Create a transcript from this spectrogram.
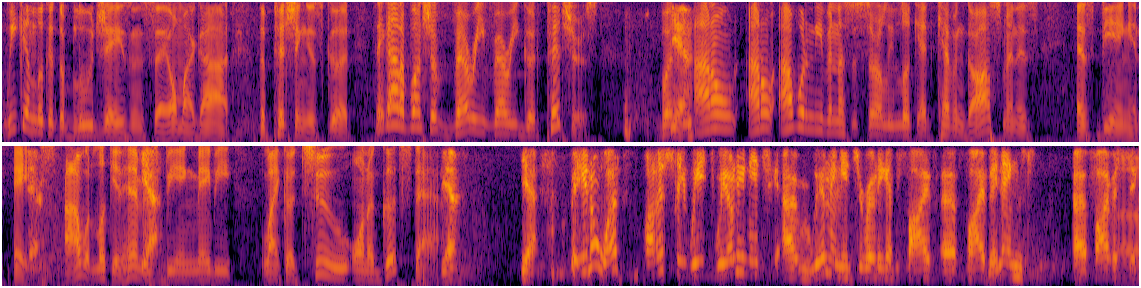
we can look at the Blue Jays and say, "Oh my God, the pitching is good." They got a bunch of very very good pitchers, but Yeah. I don't I don't I wouldn't even necessarily look at Kevin Gausman as as being an ace. I would look at him as being maybe like a two on a good staff. Yeah, yeah. But you know what? Honestly, we we only need to uh, we only need to really get five uh, five innings, uh, five or six,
